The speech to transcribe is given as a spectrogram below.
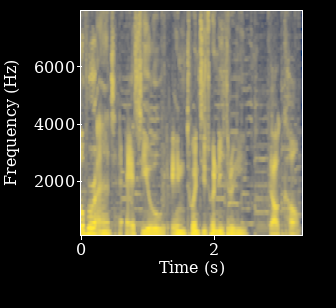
over at SEOin2023.com.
